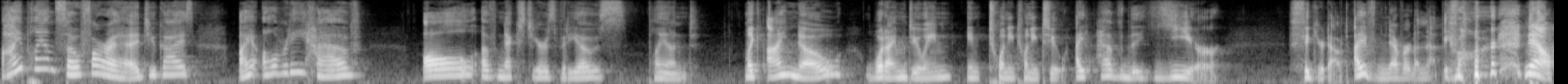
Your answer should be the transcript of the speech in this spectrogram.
I plan so far ahead, you guys. I already have all of next year's videos planned. Like, I know what I'm doing in 2022. I have the year figured out. I've never done that before. now,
